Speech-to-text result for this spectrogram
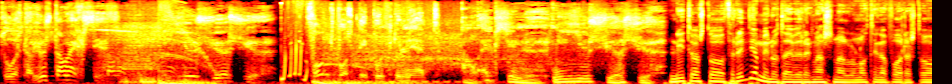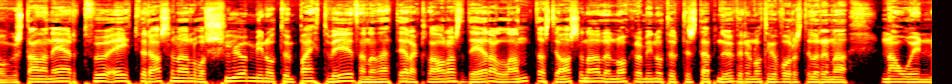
Þú ert að hlusta á exið 977 Fótbolti.net á exinu 977 93. mínúta yfir regn Arsenal og Nottingham Forest og staðan er 2-1 fyrir Arsenal og 7 mínútum bætt við þannig að þetta er að klárast, þetta er að landast hjá Arsenal en nokkra mínútur til stefnu fyrir Nottingham Forest til að reyna að ná inn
